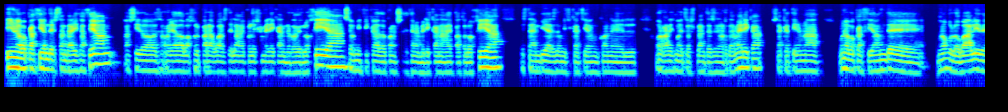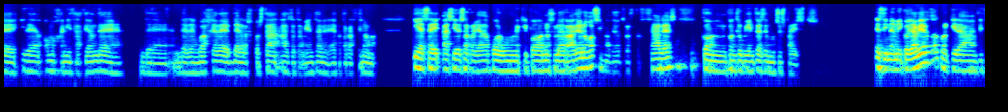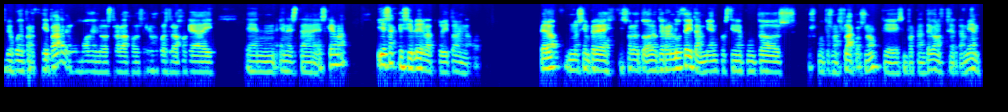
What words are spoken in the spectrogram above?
Tiene una vocación de estandarización, ha sido desarrollado bajo el paraguas de la Colegio Americano de Radiología, se ha unificado con la Asociación Americana de Patología, está en vías de unificación con el Organismo de Trasplantes de Norteamérica, o sea que tiene una, vocación de, ¿no? global y de, de homogenización de, del lenguaje de, la respuesta al tratamiento en el hepatocarcinoma. Y ha sido desarrollado por un equipo no solo de radiólogos, sino de otros profesionales con contribuyentes de muchos países. Es dinámico y abierto, cualquiera en principio puede participar de algún modo en los trabajos, en los grupos de trabajo que hay en, en este esquema y es accesible y gratuito en la web. Pero no siempre es solo todo lo que reluce y también pues, tiene puntos, pues, puntos más flacos, ¿no? que es importante conocer también.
